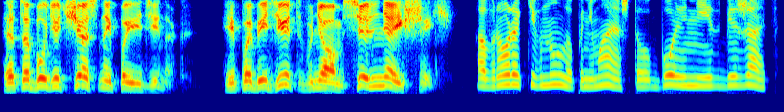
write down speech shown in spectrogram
это будет честный поединок, и победит в нем сильнейший!» Аврора кивнула, понимая, что боя не избежать,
